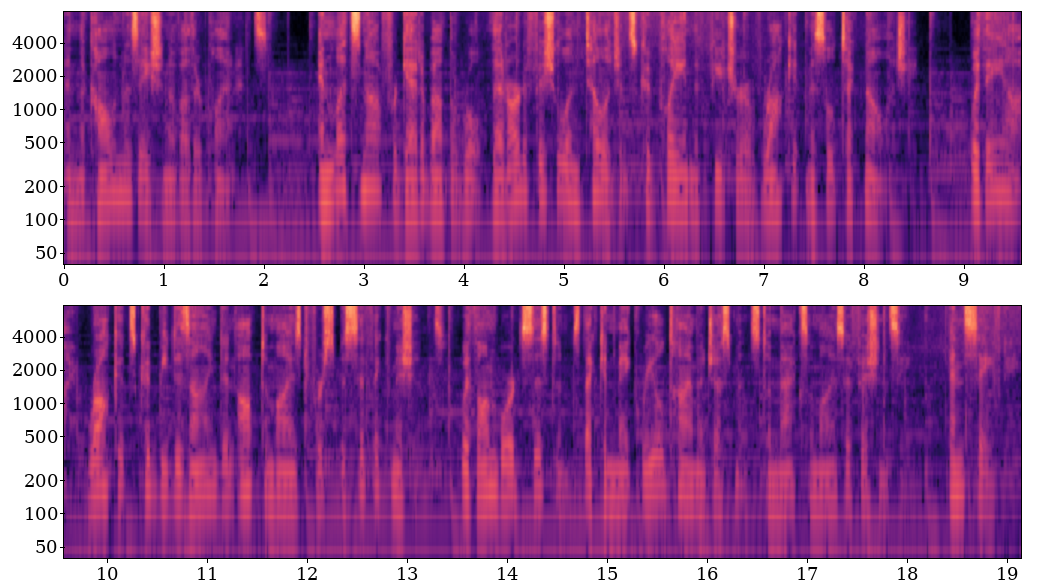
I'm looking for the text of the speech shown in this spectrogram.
and the colonization of other planets. And let's not forget about the role that artificial intelligence could play in the future of rocket missile technology. With AI, rockets could be designed and optimized for specific missions, with onboard systems that can make real-time adjustments to maximize efficiency and safety.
